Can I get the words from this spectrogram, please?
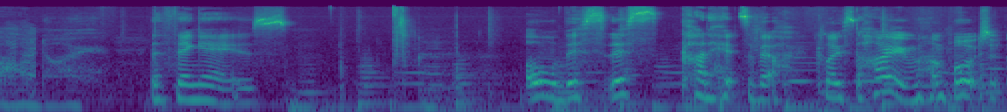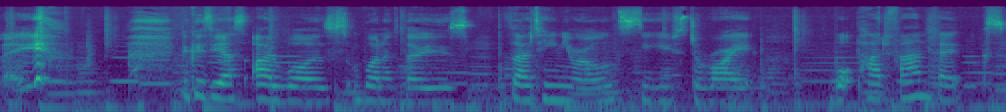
oh no. The thing is, oh, this, this kind of hits a bit close to home, unfortunately. Because yes, I was one of those 13 year olds who used to write Wattpad fanfics.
